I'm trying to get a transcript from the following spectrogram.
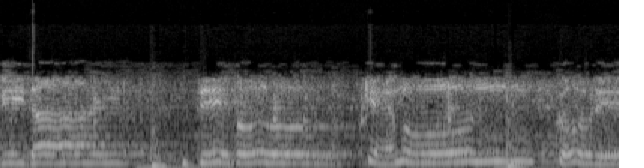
বিদায় দেব কেমন করে?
